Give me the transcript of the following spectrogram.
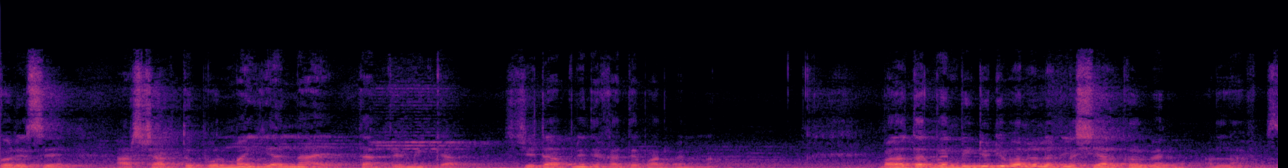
করেছে আর স্বার্থপর মাইয়া নাই তার প্রেমিকা, সেটা আপনি দেখাতে পারবেন না। ভালো থাকবেন, ভিডিওটি ভালো লাগলে শেয়ার করবেন। আল্লাহ হাফিজ।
